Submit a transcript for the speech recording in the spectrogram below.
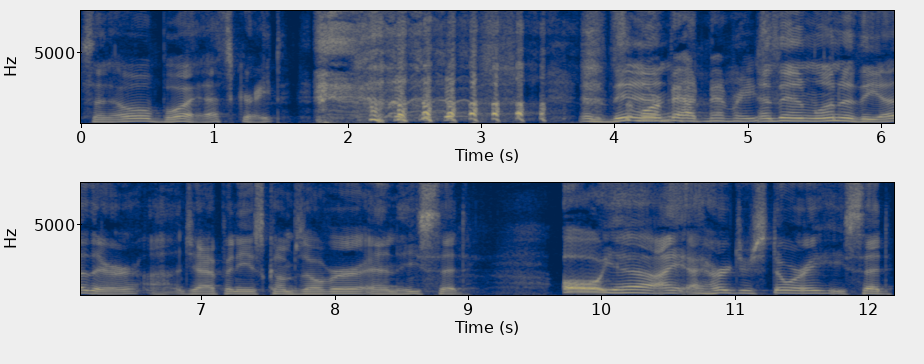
said, "Oh boy, that's great." and then Some more bad memories. And then one of the other uh, Japanese comes over and he said, Oh, yeah, I, I, heard your story. He said,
